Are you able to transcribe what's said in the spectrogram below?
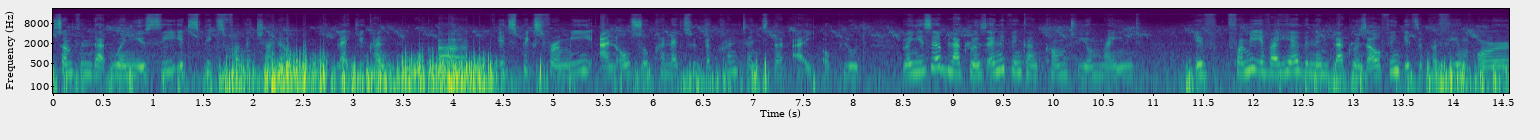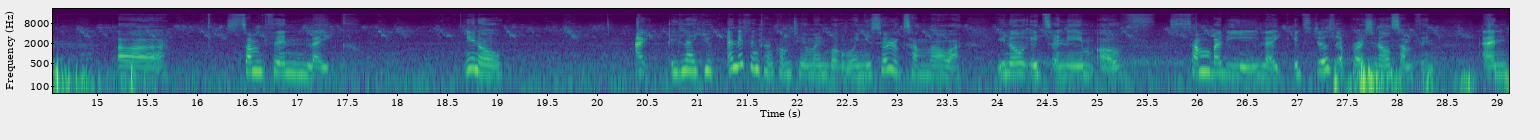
something that when you see it speaks for the channel. Like you can uh, it speaks for me and also connects with the content that i upload. When you say black rose anything can come to your mind if for me if i hear the name black rose i'll think it's a perfume or uh, something like you know i like you anything can come to your mind but when you say RuxHammawa you know it's a name of somebody like it's just a personal something. And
